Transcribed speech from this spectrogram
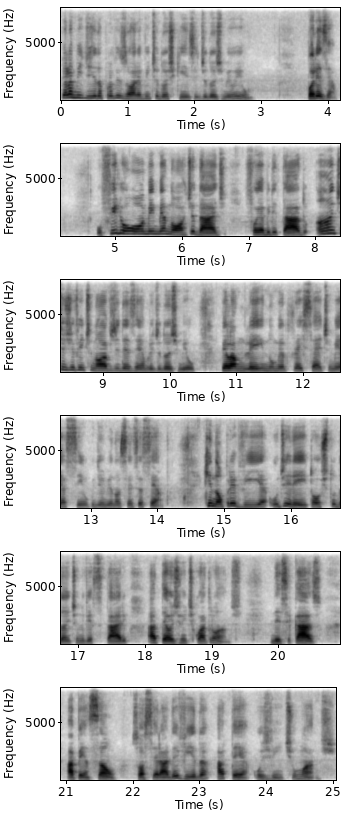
pela medida provisória 2215 de 2001. Por exemplo, o filho homem menor de idade foi habilitado antes de 29 de dezembro de 2000 pela Lei nº 3765 de 1960, que não previa o direito ao estudante universitário até os 24 anos. Nesse caso, a pensão só será devida até os 21 anos.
